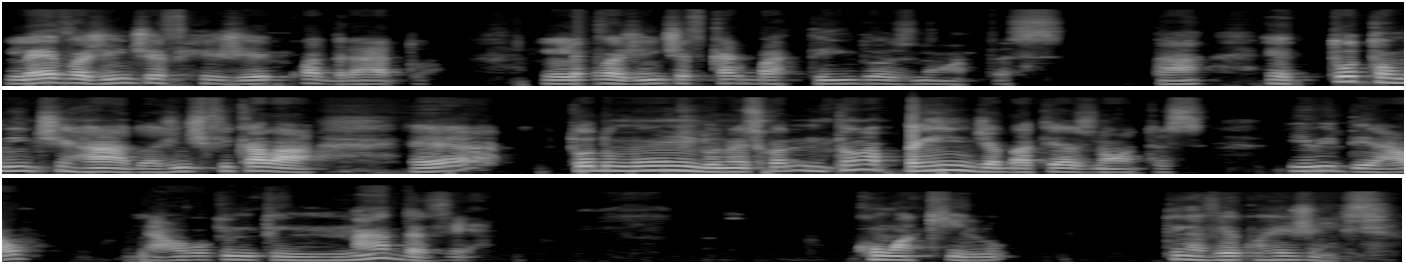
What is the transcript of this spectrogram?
leva a gente a reger quadrado, leva a gente a ficar batendo as notas, tá? É totalmente errado. A gente fica lá, é, todo mundo na escola, então aprende a bater as notas. E o ideal é algo que não tem nada a ver com aquilo, tem a ver com a regência.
